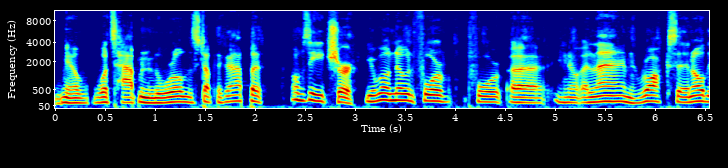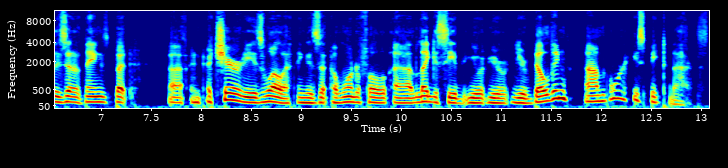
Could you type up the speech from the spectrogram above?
you know what's happened in the world and stuff like that. But obviously sure. you're well known for for uh, you know Elan and Roxa and all these other things, but uh, a- charity as well, I think, is a, a wonderful uh, legacy that you're you're, you're building. Um, wonder if you speak to that.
